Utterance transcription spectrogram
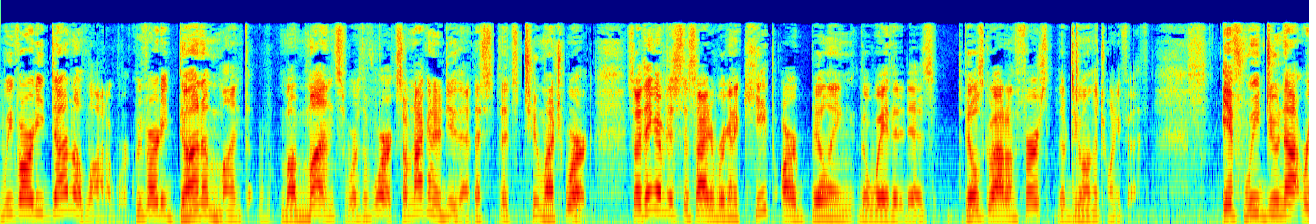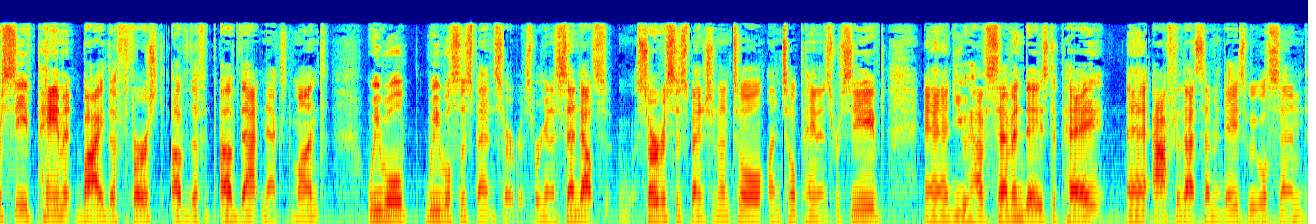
we've already done a lot of work. We've already done a month a month's worth of work. So I'm not going to do that. That's that's too much work. So I think I've just decided we're going to keep our billing the way that it is. Bills go out on the 1st, they're due on the 25th. If we do not receive payment by the first of the of that next month, we will we will suspend service. We're going to send out service suspension until until payments received, and you have seven days to pay. And after that seven days, we will send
